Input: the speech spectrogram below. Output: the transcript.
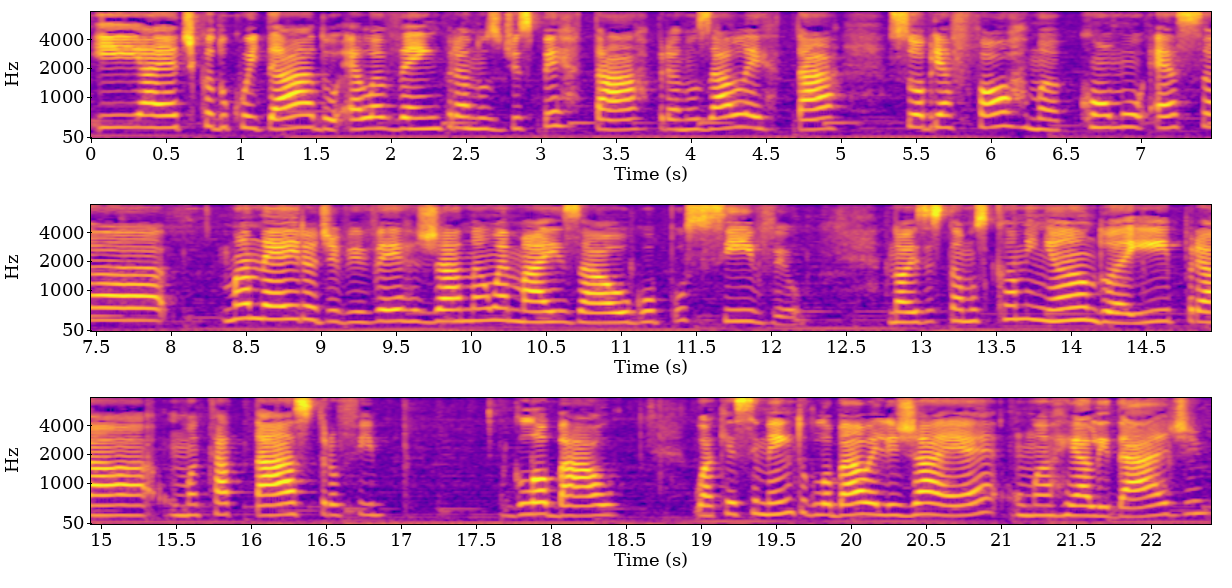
E a ética do cuidado, ela vem para nos despertar, para nos alertar sobre a forma como essa maneira de viver já não é mais algo possível nós estamos caminhando aí para uma catástrofe global. O aquecimento global ele já é uma realidade.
